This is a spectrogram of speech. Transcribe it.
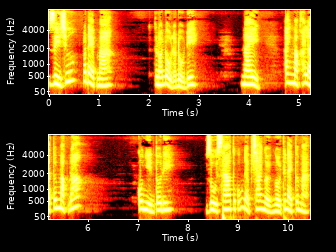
Gì chứ, nó đẹp mà. Tôi nói đổi là đổi đi. Này, anh mặc hay là tôi mặc đó? Cô nhìn tôi đi. Dù sao tôi cũng đẹp trai ngời ngời thế này cơ mà.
